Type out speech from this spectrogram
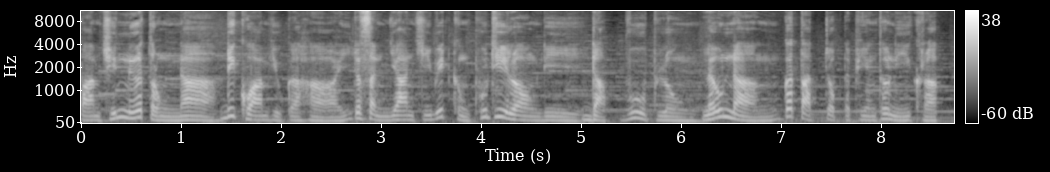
ปามชิ้นเนื้อตรงหน้า ด้วยความหิวกระหายจะสัญญาณชีวิตของผู้ที่ลองดี ดับวูบลง แล้วหนังก็ตัดจบแต่เพียงเท่านี้ครับ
